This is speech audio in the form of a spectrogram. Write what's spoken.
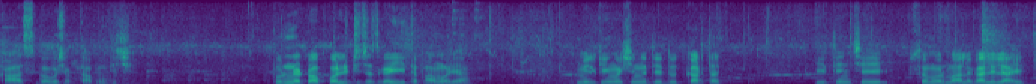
कास बघू शकता आपण तिची पूर्ण टॉप क्वालिटीच्याच गाई इथं फार्मवर या मिल्किंग मशीननं ते दूध काढतात हे त्यांचे समोर मालक आलेले आहेत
